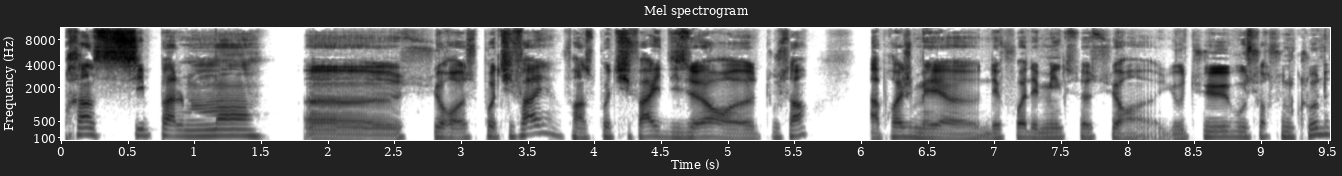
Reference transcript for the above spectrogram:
Principalement sur Spotify, enfin Spotify, Deezer, tout ça. Après, je mets des fois des mix sur YouTube ou sur SoundCloud,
